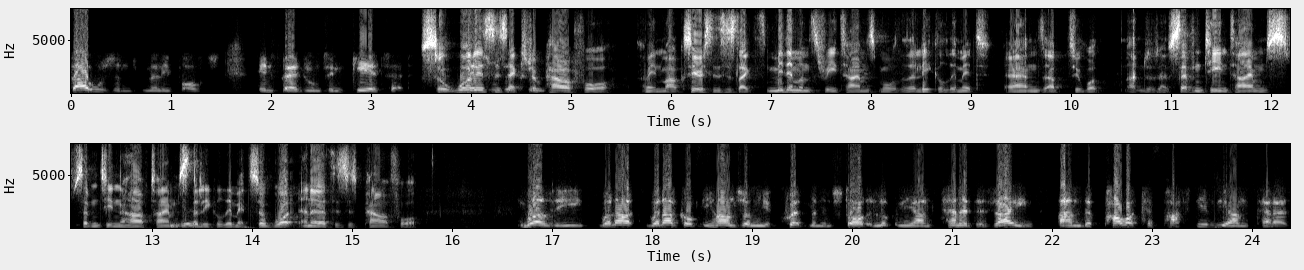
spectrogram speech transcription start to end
thousand millivolts in bedrooms in Gateshead. So what This is is this extra power for? I mean, Mark, seriously, this is like minimum three times more than the legal limit, and up to what I don't know, 17 times, 17 and a half times the legal limit. So what on earth is this power for? Well, the when I when I got my hands on the equipment and started looking at the antenna design and the power capacity of the antennas,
